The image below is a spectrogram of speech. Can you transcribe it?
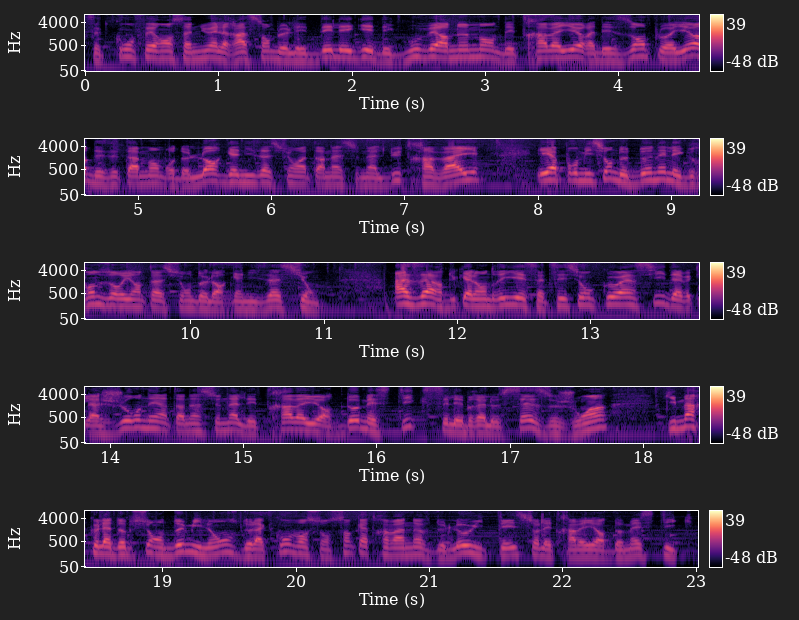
Cette conférence annuelle rassemble les délégués des gouvernements, des travailleurs et des employeurs des États membres de l'Organisation internationale du travail et a pour mission de donner les grandes orientations de l'organisation. Hasard du calendrier, cette session coïncide avec la Journée internationale des travailleurs domestiques célébrée le 16 juin qui marque l'adoption en 2011 de la Convention 189 de l'OIT sur les travailleurs domestiques.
